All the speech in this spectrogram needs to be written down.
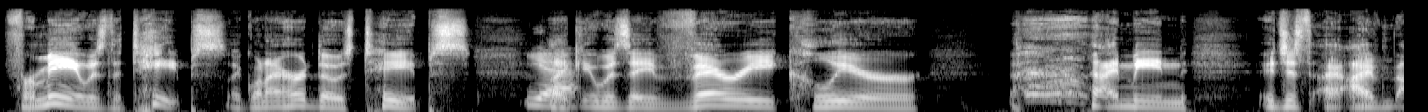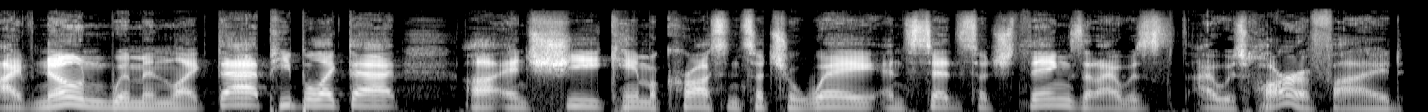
for me, it was the tapes. Like when I heard those tapes, Yeah. like it was a very clear. I mean, it just I, I've I've known women like that, people like that, uh, and she came across in such a way and said such things that I was I was horrified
